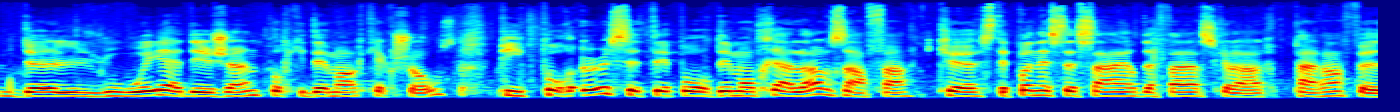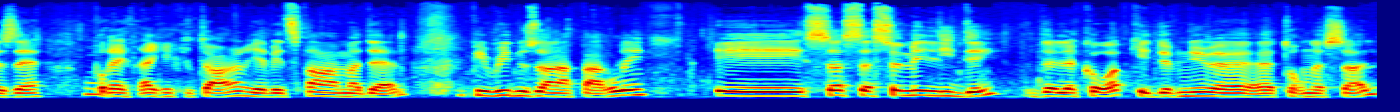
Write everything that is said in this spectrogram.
de louer à des jeunes pour qu'ils démarrent quelque chose. Puis pour eux, c'était pour démontrer à leurs enfants que c'était pas nécessaire de faire ce que leurs parents faisaient pour être agriculteurs. Il y avait différents modèles. Puis Reed nous en a parlé. Et ça, ça semait l'idée de le coop qui est devenu euh, Tournesol.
